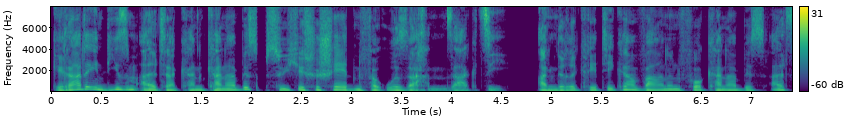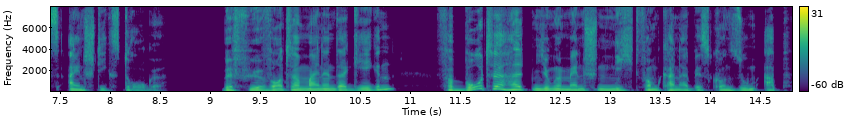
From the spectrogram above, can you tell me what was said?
Gerade in diesem Alter kann Cannabis psychische Schäden verursachen, sagt sie. Andere Kritiker warnen vor Cannabis als Einstiegsdroge. Befürworter meinen dagegen, Verbote halten junge Menschen nicht vom Cannabiskonsum ab.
